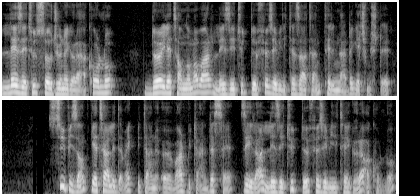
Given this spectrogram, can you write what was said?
études sözcüğüne göre akorlu. Dö ile tamlama var. Études de faisabilité zaten terimlerde geçmişti. Suffisant yeterli demek. Bir tane ö var, bir tane de s. Zira études de faisabilité'ye göre akorlu.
